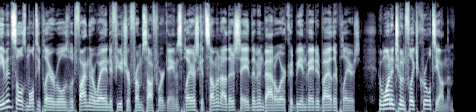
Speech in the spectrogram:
Demon's Souls multiplayer rules would find their way into future From Software games. Players could summon others to aid them in battle or could be invaded by other players who wanted to inflict cruelty on them,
